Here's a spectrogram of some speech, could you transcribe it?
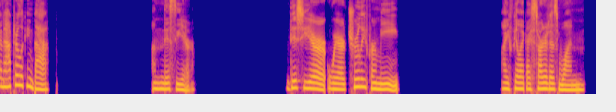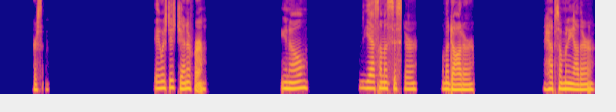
And after looking back on this year, this year where truly for me, I feel like I started as one person. It was just Jennifer. You know, yes, I'm a sister, I'm a daughter, I have so many other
